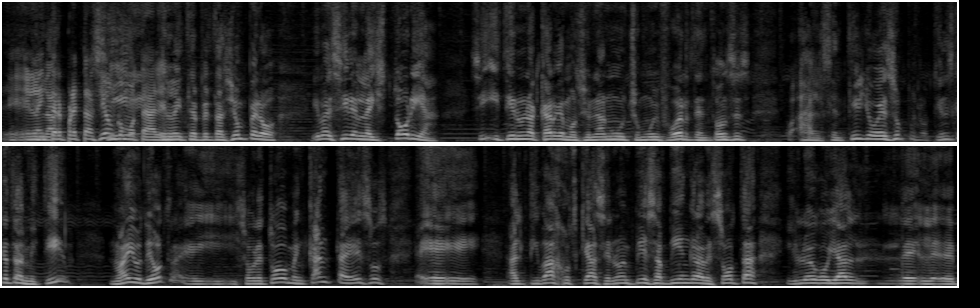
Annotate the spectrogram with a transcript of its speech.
En la interpretación como tal. En la interpretación, pero iba a decir en la historia, ¿sí? Y tiene una carga emocional mucho, muy fuerte. Entonces, al sentir yo eso, pues lo tienes que transmitir. No hay de otra. Y, y sobre todo me encanta esos eh, altibajos que hace, ¿no? Empieza bien gravesota y luego ya le- le-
